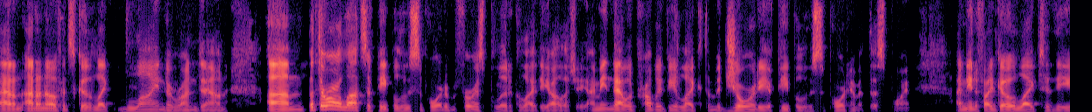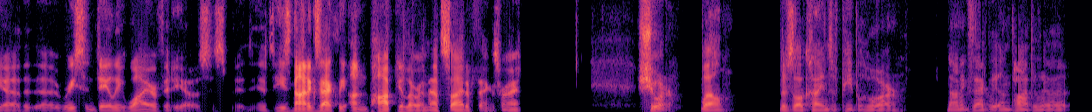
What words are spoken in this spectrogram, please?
I don't I don't know if it's good like line to run down. Um, but there are lots of people who support him for his political ideology. I mean, that would probably be like the majority of people who support him at this point. I mean, if I go like to the uh, the, the recent Daily Wire videos, it's, it's, he's not exactly unpopular in that side of things, right? sure well there's all kinds of people who are not exactly unpopular that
